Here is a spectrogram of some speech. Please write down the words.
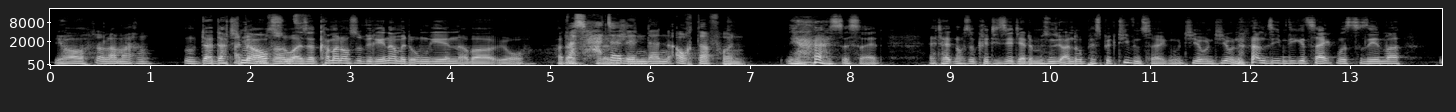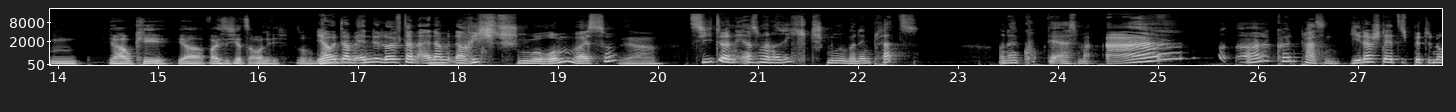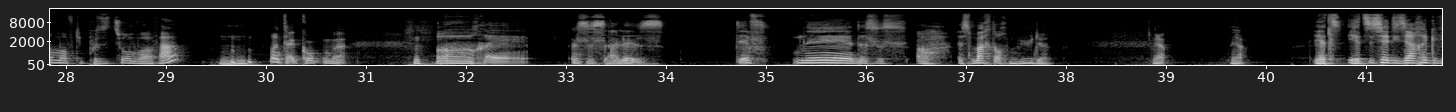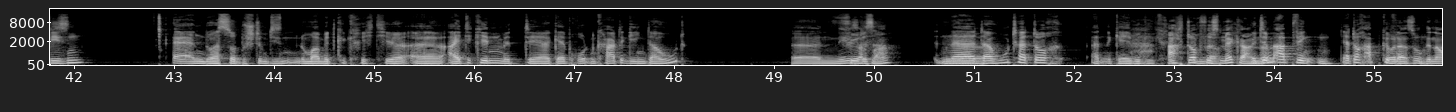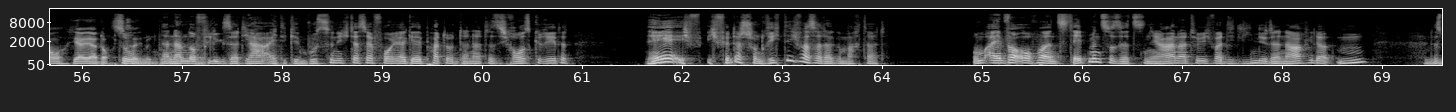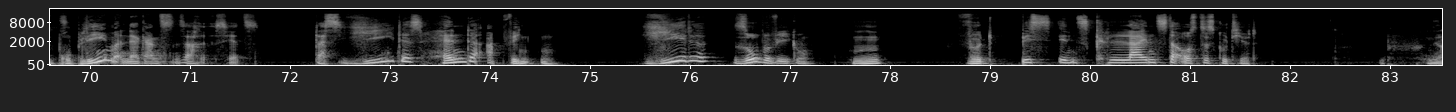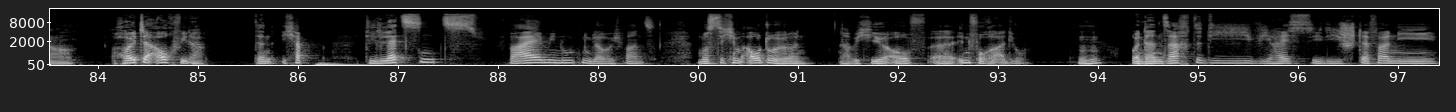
Ja, Soll er machen. Da dachte ich Hat mir er auch so, umsonst. also kann man auch souveräner mit umgehen, aber ja, hat er. Was hat er denn dann auch davon? Ja, es ist halt, er hat halt noch so kritisiert, ja, da müssen sie andere Perspektiven zeigen und hier und hier und dann haben sie ihm die gezeigt, wo es zu sehen war. Hm, ja, okay, ja, weiß ich jetzt auch nicht. So, Ja, und am Ende läuft dann einer mit einer Richtschnur rum, weißt du? ja, zieht dann erstmal eine Richtschnur über den Platz und dann guckt er erstmal, ah, ah, könnte passen. Jeder stellt sich bitte nochmal auf die Position, wo er war. Und dann gucken wir. Och, ey, das ist alles, der, nee, das ist, oh, es macht auch müde. ja, ja. Jetzt, jetzt ist ja die Sache gewesen, ähm, du hast doch bestimmt diese Nummer mitgekriegt hier, äh, Eitekin mit der gelb-roten Karte gegen Dahut. Äh, nee, Für sag das- mal. Na, Dahut hat doch, hat eine gelbe gekriegt. Ach, doch, fürs Meckern, Mit ne? dem Abwinken. Der hat doch abgewunken. Oder so, genau. Ja, ja, doch. So, dann haben doch viele gesagt, ja, Eitekin wusste nicht, dass er vorher gelb hatte und dann hat er sich rausgeredet. Nee, ich, ich finde das schon richtig, was er da gemacht hat. Um einfach auch mal ein Statement zu setzen. Ja, natürlich war die Linie danach wieder, hm. Das Problem an der ganzen Sache ist jetzt, dass jedes Hände abwinken, jede So-Bewegung Mhm. wird bis ins Kleinste ausdiskutiert. Ja. Heute auch wieder. Denn ich habe die letzten zwei Minuten, glaube ich, waren's, musste ich im Auto hören. Habe ich hier auf äh, Inforadio. Mhm. Und dann sagte die, wie heißt sie, die Stefanie,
